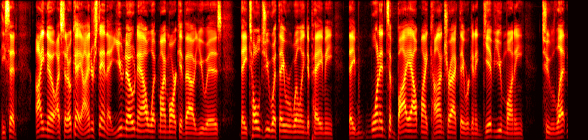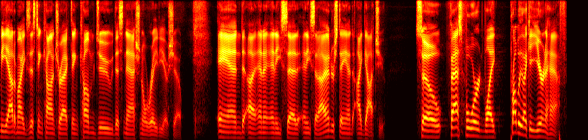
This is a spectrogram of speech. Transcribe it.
He said, I know. I said, okay, I understand that. You know now what my market value is. They told you what they were willing to pay me. They wanted to buy out my contract. They were going to give you money to let me out of my existing contract and come do this national radio show. And uh, and and he said and he said I understand. I got you. So fast forward like probably like a year and a half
